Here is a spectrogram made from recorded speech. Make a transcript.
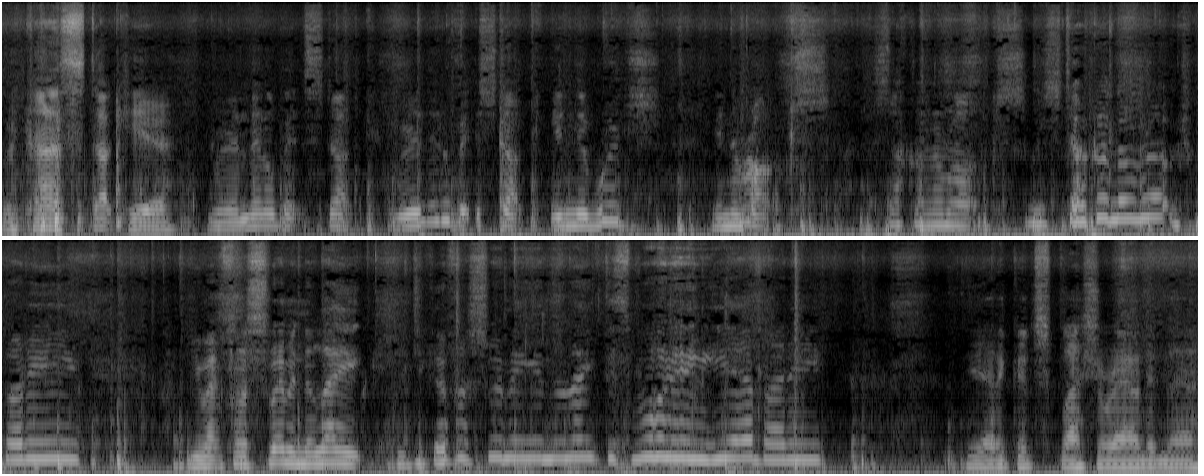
We're kind of stuck here. We're a little bit stuck. We're a little bit stuck in the woods, in the rocks. Stuck on the rocks. We're stuck on the rocks, buddy. You went for a swim in the lake. Did you go for swimming in the lake this morning? Yeah, buddy. You had a good splash around in there.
